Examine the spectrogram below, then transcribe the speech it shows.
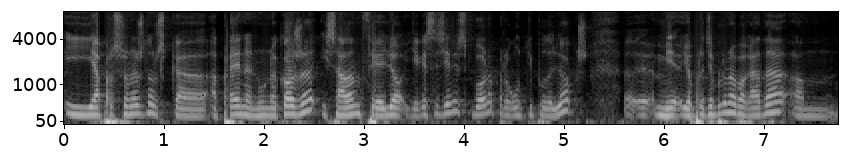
i hi ha persones doncs, que aprenen una cosa i saben fer allò, i aquesta gent és bona per algun tipus de llocs. Eh, mi- jo, per exemple, una vegada, um,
